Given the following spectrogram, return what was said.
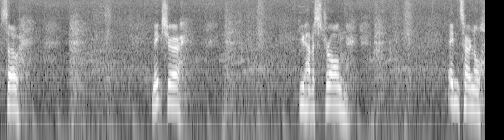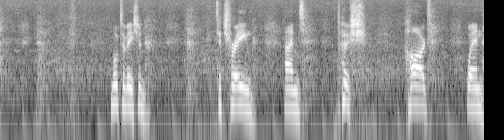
So make sure you have a strong internal motivation to train and push hard when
